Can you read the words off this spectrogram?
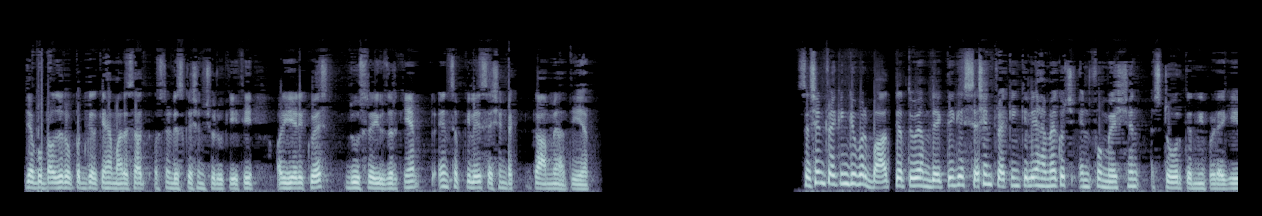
جب وہ براؤزر اوپن کر کے ہمارے ساتھ اس نے ڈسکشن شروع کی تھی۔ اور یہ ریکویسٹ دوسرے یوزر کی ہیں۔ تو ان سب کے لیے سیشن کام میں آتی ہے۔ سیشن ٹریکنگ کے اوپر بات کرتے ہوئے ہم دیکھتے ہیں کہ سیشن ٹریکنگ کے لیے ہمیں کچھ انفارمیشن اسٹور کرنی پڑے گی۔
